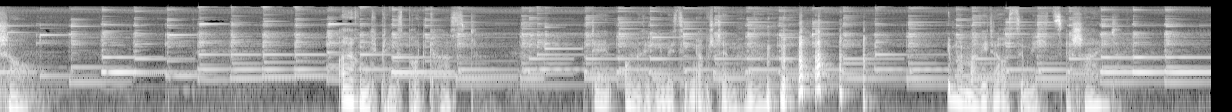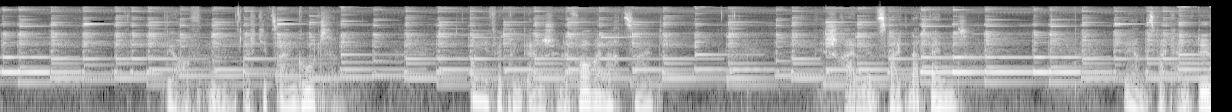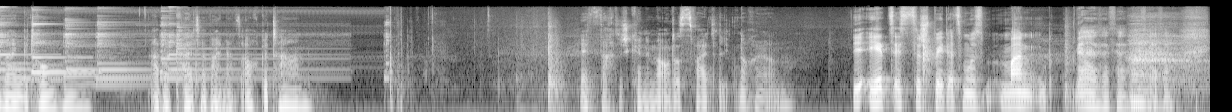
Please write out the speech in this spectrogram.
Show. Eurem Lieblingspodcast, der in unregelmäßigen Abständen immer mal wieder aus dem Nichts erscheint. Wir hoffen, euch geht's allen gut und ihr verbringt eine schöne Vorweihnachtszeit. Wir schreiben den zweiten Advent. Wir haben zwar keinen Glühwein getrunken, aber kalter Wein hat's auch getan. Jetzt dachte ich, könnte mal auch das zweite Lied noch hören. Jetzt ist zu spät, jetzt muss man.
